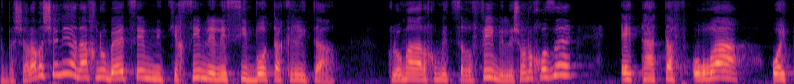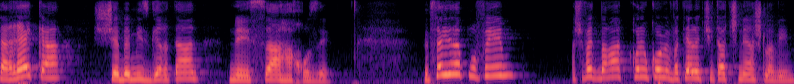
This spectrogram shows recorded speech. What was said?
ובשלב השני אנחנו בעצם מתייחסים לנסיבות הכריתה. כלומר, אנחנו מצרפים ללשון החוזה את התפאורה או את הרקע שבמסגרתן נעשה החוזה. בפסק דין הפרופים, השופט ברק קודם כל מבטל את שיטת שני השלבים,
